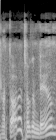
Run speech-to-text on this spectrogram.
I thought I took him down.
